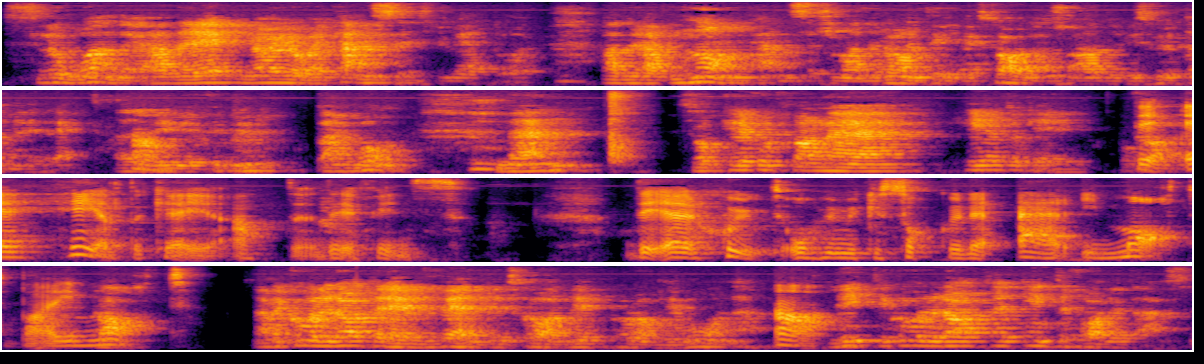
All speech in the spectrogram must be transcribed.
slående. Hade jag jobbat i cancer i 21 år. Hade du haft någon cancer som hade de tillväxttalen så hade vi slutat med det direkt. Det hade blivit förbud på en gång. Men socker är fortfarande helt okej. Okay det är helt okej okay att det finns. Det är sjukt och hur mycket socker det är i mat, bara i ja. mat. Ja, men kolhydrater är väldigt skadligt på de nivåerna. Ja. Lite kolhydrater, inte farligt alls.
